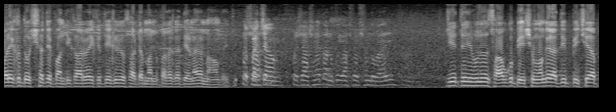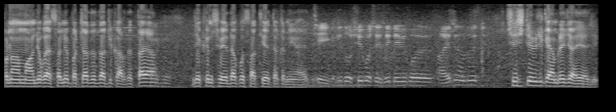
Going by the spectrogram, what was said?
ਔਰ ਇੱਕ ਦੋਸ਼ੀਆਂ ਤੇ ਬੰਦੀ ਕਾਰਵਾਈ ਕੀਤੀ ਕਿ ਜੋ ਸਾਡਾ ਮਨ ਪਤਾ ਕਰ ਦੇਣਾ ਹੈ ਉਹ ਨਾ ਹੋਵੇ ਜੀ। ਤੇ ਬੱਚਾ ਪ੍ਰਸ਼ਾਸਨ ਨੇ ਤੁਹਾਨੂੰ ਕੋਈ ਆਸ਼ਵਾਸਨ ਦਵਾਇਆ ਜੀ? ਜੀ ਤੇ ਹੁਣ ਸਾਹਿਬ ਕੋ ਪੇਸ਼ ਹੋਵਾਂਗੇ ਰਾਤੀ ਪਿੱਛੇ ਆਪਣਾ ਮਾਨਯੋਗ ਐਸਾ ਨੇ ਪਰਚਾ ਤਾਂ ਦਰਜ ਕਰ ਦਿੱਤਾ ਆ ਲੇਕਿਨ ਸਵੇਰ ਦਾ ਕੋਈ ਸਾਥੀ ਅਜੇ ਤੱਕ ਨਹੀਂ ਆਇਆ ਜੀ। ਠੀਕ ਹੈ। ਇਹ ਦੋਸ਼ੀ ਕੋਈ ਸੀਸੀਟੀਵੀ ਕੋਈ ਆਏ ਨੇ ਉਹਦੇ ਵਿੱਚ? ਸੀਸੀਟੀਵੀ 'ਚ ਕੈਮਰੇ 'ਚ ਆਏ ਆ ਜੀ।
